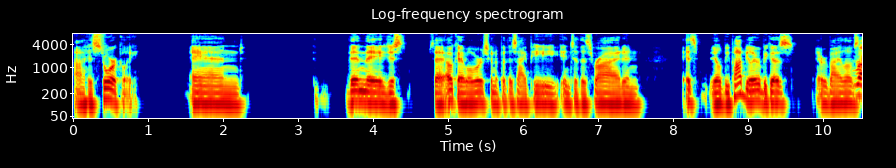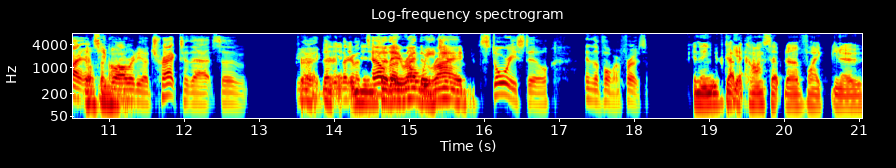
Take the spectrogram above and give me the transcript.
uh, historically, and then they just said, okay, well, we're just going to put this IP into this ride, and it's it'll be popular because everybody loves right. And Elsa people already attract to that. So you know, they're, they're going to tell So the they ride the Norwegian ride. story still in the form of Frozen. And then you've got Yeah. the concept of like, you know,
